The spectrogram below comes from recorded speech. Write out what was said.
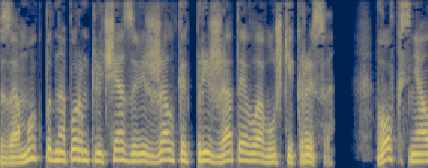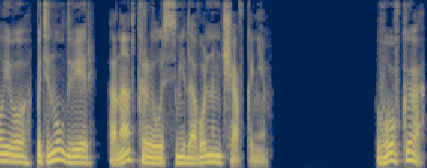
Замок под напором ключа завизжал, как прижатая в ловушке крыса. Вовка снял его, потянул дверь. Она открылась с недовольным чавканием. «Вовка,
